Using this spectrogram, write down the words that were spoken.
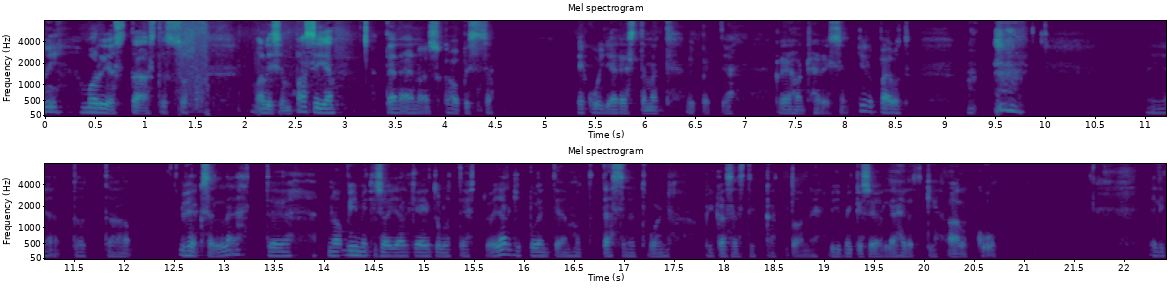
niin, morjes taas. Tässä on Malisen Pasi ja tänään olisi kaupissa Ekun järjestämät Vipet ja Greyhound Harrisin kilpailut. ja tota, yhdeksän lähtöä. No viime kisojen jälkeen ei tullut tehtyä jälkipuintia, mutta tässä nyt voin pikaisesti katsoa ne viime kisojen lähdötkin alkuun. Eli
